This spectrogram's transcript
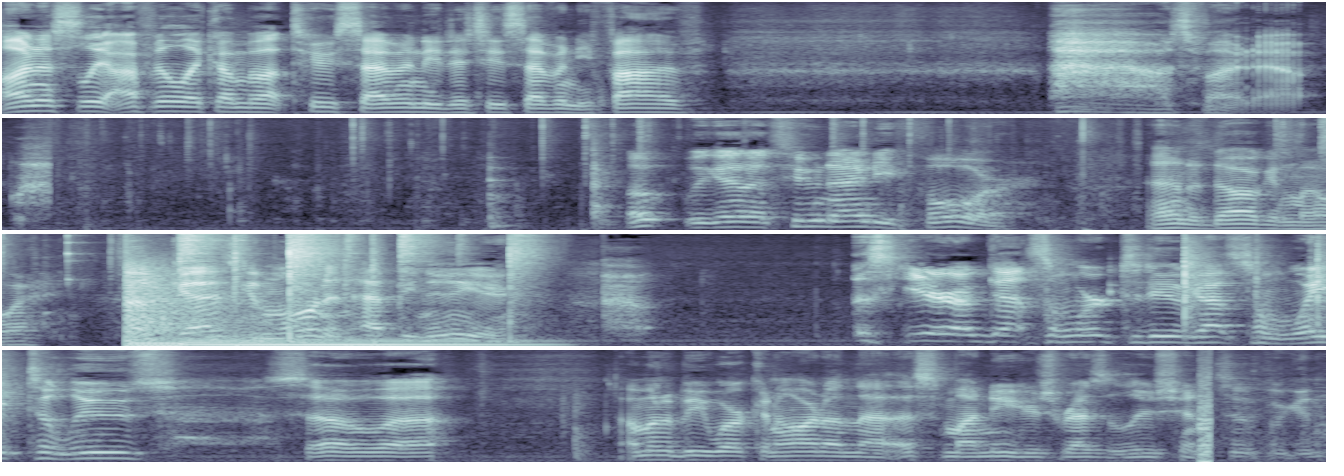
Honestly, I feel like I'm about 270 to 275. Let's find out. Oh, we got a 294. And a dog in my way. Up, guys? Good morning. Happy New Year. This year I've got some work to do. I got some weight to lose. So, uh, I'm going to be working hard on that. That's my New Year's resolution. See if we can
